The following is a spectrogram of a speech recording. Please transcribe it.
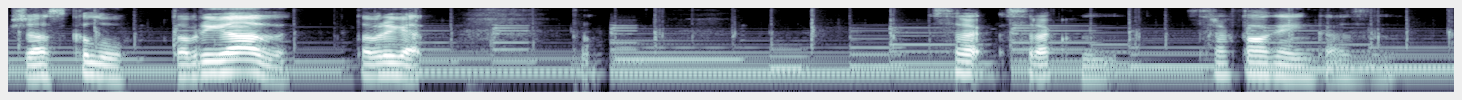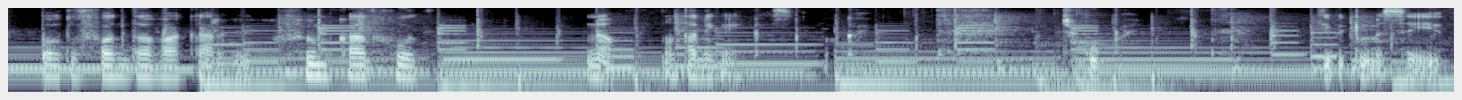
Já se calou. Muito obrigada. Muito obrigada. Será, será, que, será que está alguém em casa? Ou o telefone estava à carga? Foi um bocado rude. Não, não está ninguém em casa. Ok. Desculpem. Tive aqui uma saída.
